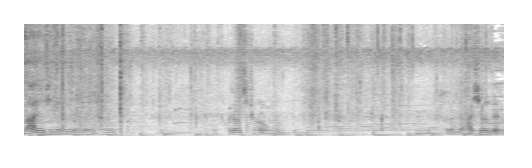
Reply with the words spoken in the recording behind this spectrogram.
많이 쉬긴 했는데 한 고정시켜 놓으면 음, 그런데 아쉬운 대로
